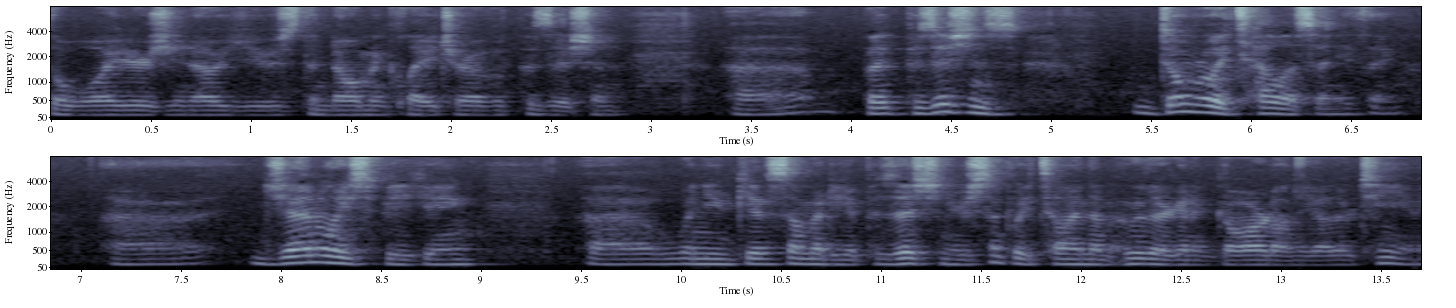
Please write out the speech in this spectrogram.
the Warriors, you know, use the nomenclature of a position. Uh, but positions don't really tell us anything. Uh, generally speaking, uh, when you give somebody a position, you're simply telling them who they're going to guard on the other team.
